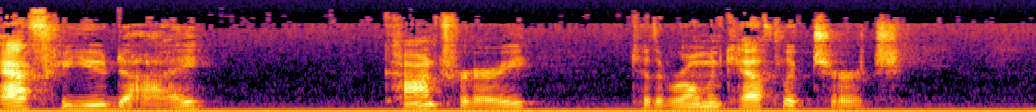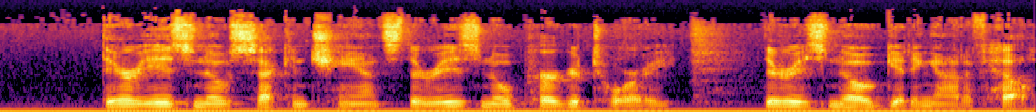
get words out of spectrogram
after you die, contrary to the Roman Catholic Church, there is no second chance, there is no purgatory, there is no getting out of hell.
